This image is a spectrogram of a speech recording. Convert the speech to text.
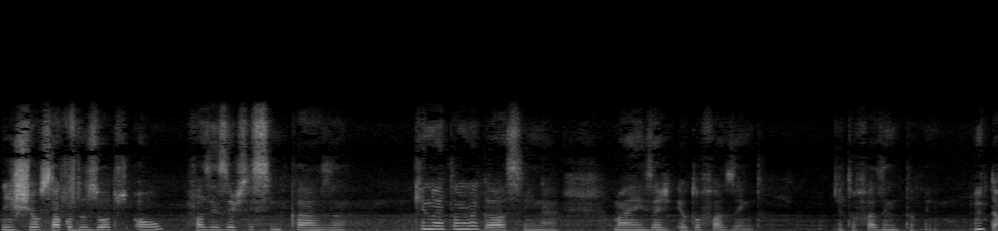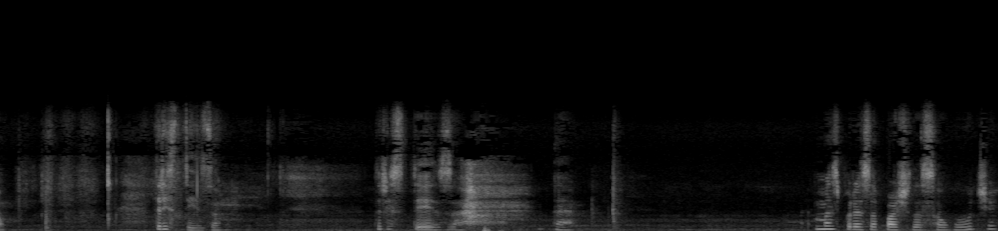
de encher o saco dos outros ou fazer exercício em casa, que não é tão legal assim, né? Mas eu tô fazendo. Eu tô fazendo também. Então, tristeza. Tristeza. É mas por essa parte da saúde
